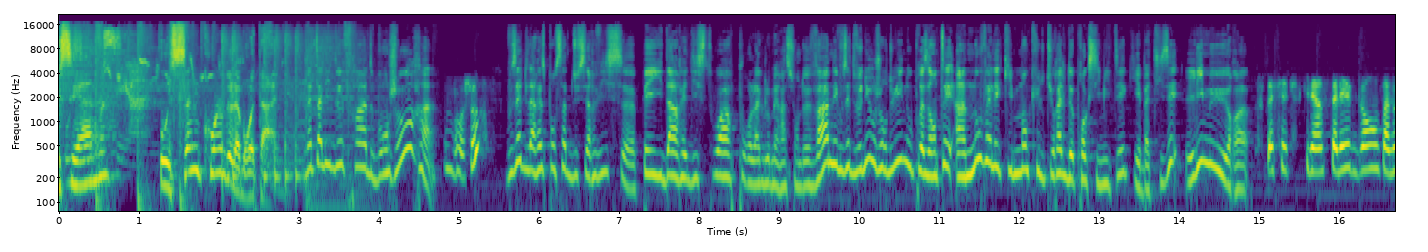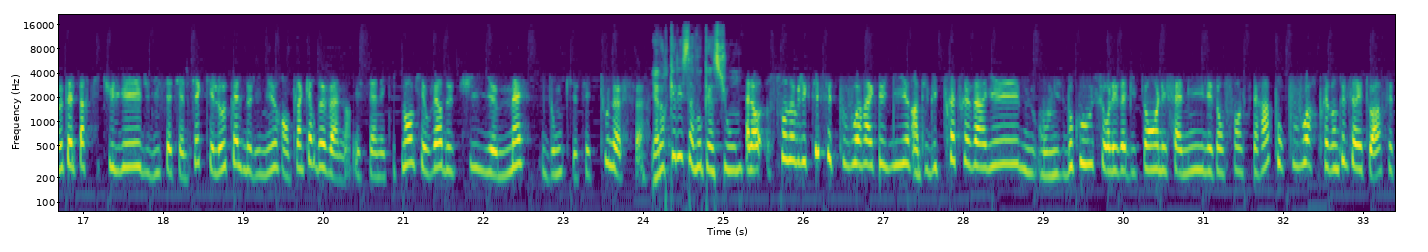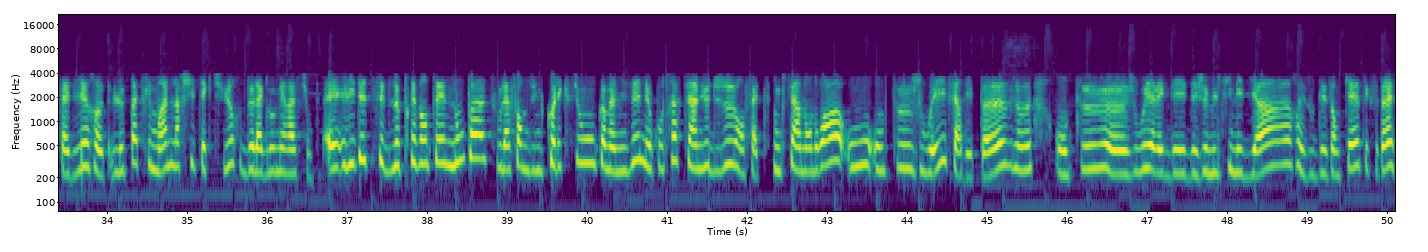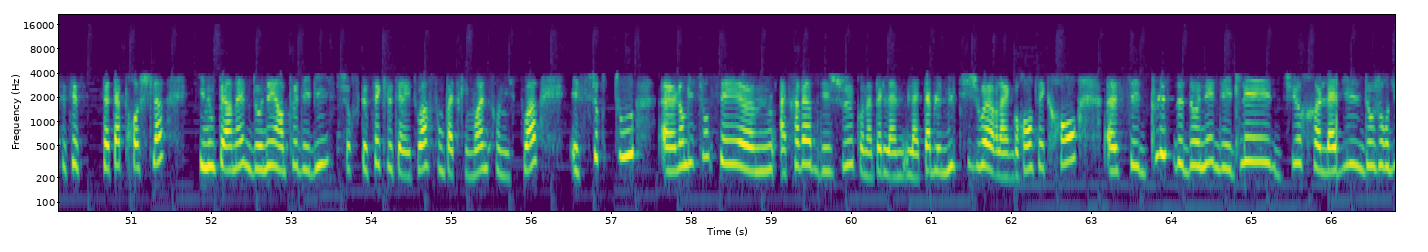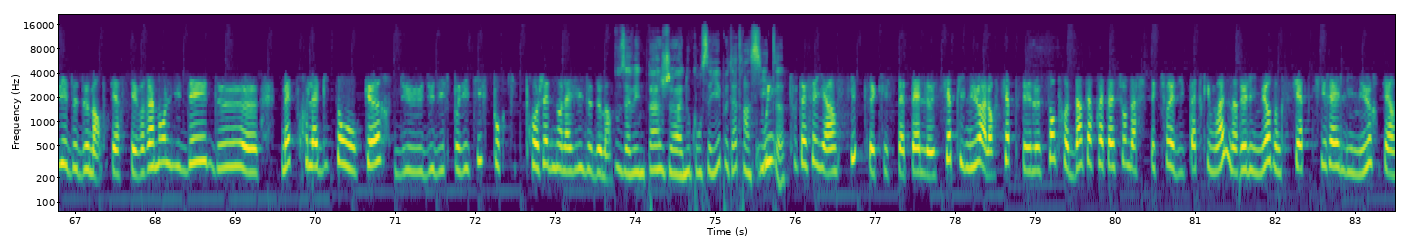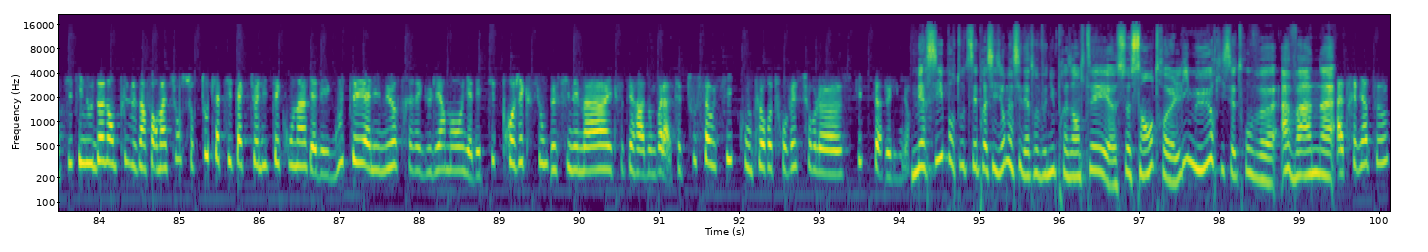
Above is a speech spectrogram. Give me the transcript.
Océane, aux cinq coins de la Bretagne. Nathalie Defrade, bonjour. Bonjour. Vous êtes la responsable du service euh, Pays d'art et d'histoire pour l'agglomération de Vannes et vous êtes venue aujourd'hui nous présenter un nouvel équipement culturel de proximité qui est baptisé Limur. Tout à fait, puisqu'il est installé dans un hôtel particulier du XVIIe siècle qui est l'hôtel de Limur en plein cœur de Vannes. Et c'est un équipement qui est ouvert depuis mai, donc c'est tout neuf. Et alors quelle est sa vocation? Alors son objectif c'est de pouvoir accueillir un public très très varié. On mise beaucoup sur les habitants, les familles, les enfants, etc. pour pouvoir présenter le territoire, c'est-à-dire euh, le patrimoine, l'architecture de l'agglomération. L'idée, c'est de le présenter non pas sous la forme d'une collection comme un musée, mais au contraire, c'est un lieu de jeu en fait. Donc c'est un endroit où on peut jouer, faire des puzzles, on peut euh, jouer avec des, jeux multimédia, résoudre des enquêtes, etc. Et c'est cette approche-là qui nous permet de donner un peu des billes sur ce que c'est que le territoire, son patrimoine, son histoire. Et surtout, euh, l'ambition, c'est euh, à travers des jeux qu'on appelle la, la, table multijoueur, la grand écran, euh, c'est plus de donner des clés sur la ville d'aujourd'hui et de demain. C'est-à-dire, c'est vraiment l'idée de mettre l'habitant au cœur du, du dispositif pour qu'il se projette dans la ville de demain. Vous avez une page à nous conseiller, peut-être un site? Oui, tout à fait. Il y a un site qui s'appelle SIAP Limur. Alors SIAP, c'est le Centre d'interprétation de l'architecture et du patrimoine de Limur, donc SIAP-Limur. C'est un site qui nous donne en plus des informations sur toute la petite actualité qu'on a. Il y a des goûters à Limur très régulièrement, il y a des petites projections de cinéma, etc. Donc voilà, c'est tout ça aussi qu'on peut retrouver sur le site de Limur. Merci pour toutes ces précisions. Merci d'être venu présenter euh, ce centre Limur qui se trouve à Vannes. À très bientôt.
